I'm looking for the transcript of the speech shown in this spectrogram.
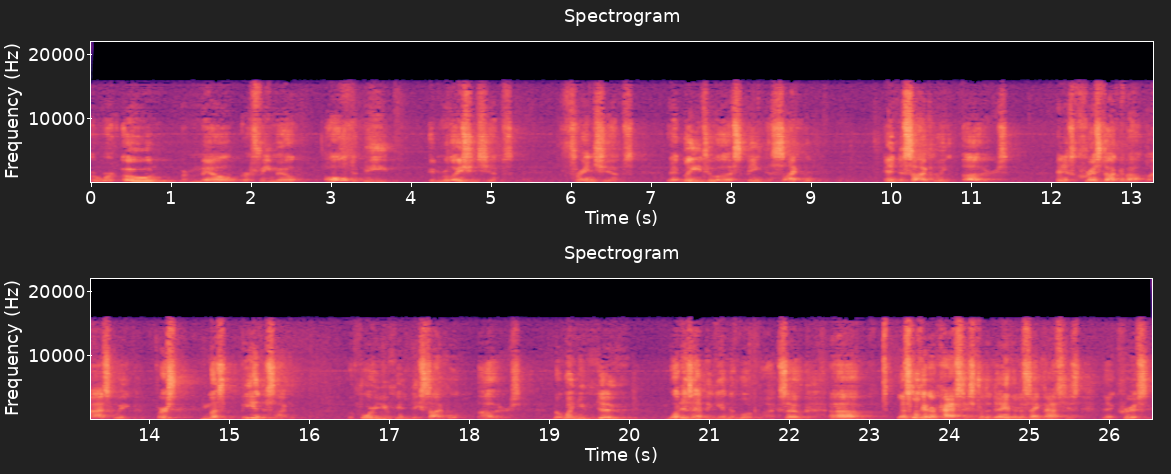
or we're old or male or female, all to be in relationships, friendships that lead to us being discipled and discipling others. And as Chris talked about last week, first you must be a disciple before you can disciple others. But when you do, what does that begin to look like? So uh, let's look at our passages for the day. The same passages that Chris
